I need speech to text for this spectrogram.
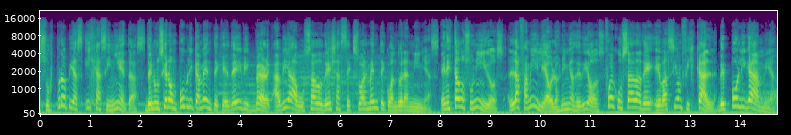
sus propias hijas y nietas, denunciaron públicamente que David Berg había abusado de ellas sexualmente cuando eran niñas. En Estados Unidos, la familia o los niños de Dios fue acusada de evasión fiscal, de poligamia,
